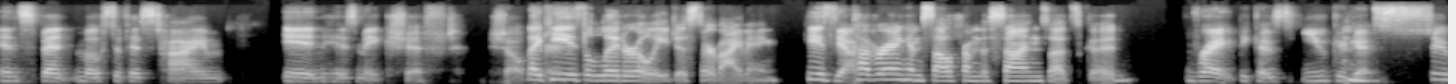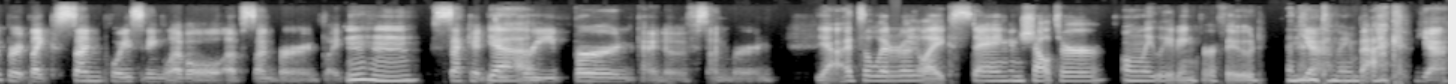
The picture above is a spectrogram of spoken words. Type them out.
and spent most of his time in his makeshift shelter. like he's literally just surviving. He's Yeah. covering himself from the sun, so that's good. right because you could get super like sun poisoning level of sunburn, like Mm-hmm. second Yeah. degree burn kind of sunburn. Yeah, it's a literally like staying in shelter, only leaving for food and then Yeah. coming back. Yeah.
